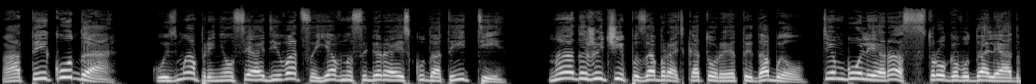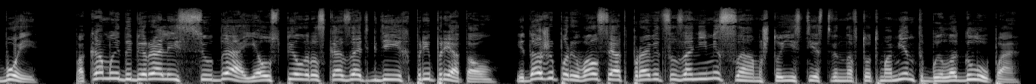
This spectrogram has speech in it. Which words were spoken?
«А ты куда?» Кузьма принялся одеваться, явно собираясь куда-то идти. «Надо же чипы забрать, которые ты добыл. Тем более, раз Строгову дали отбой. Пока мы добирались сюда, я успел рассказать, где их припрятал. И даже порывался отправиться за ними сам, что, естественно, в тот момент было глупо.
